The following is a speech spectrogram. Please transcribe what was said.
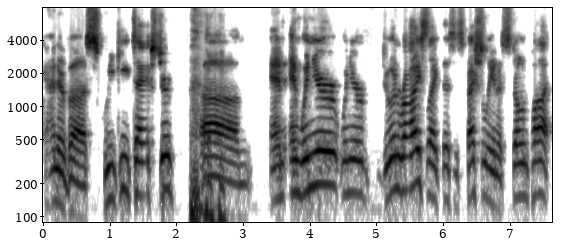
kind of a squeaky texture. um, and and when you're when you're doing rice like this, especially in a stone pot,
